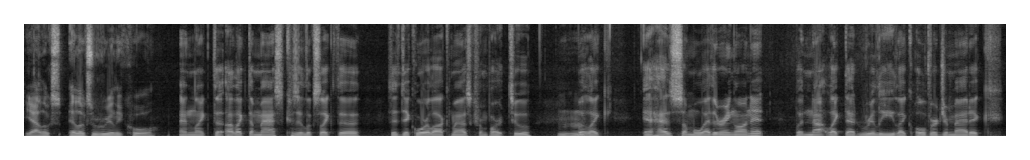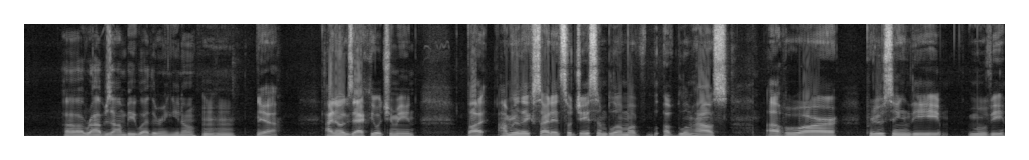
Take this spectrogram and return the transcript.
yeah, it looks it looks really cool. and like the I like the mask because it looks like the the Dick Warlock mask from Part 2 Mm-hmm. but like it has some weathering on it, but not like that really like over dramatic uh Rob Zombie weathering, you know? Mm-hmm. Yeah, I know exactly what you mean, but I'm really excited. So Jason Blum of of Blumhouse, uh, who are producing the movie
